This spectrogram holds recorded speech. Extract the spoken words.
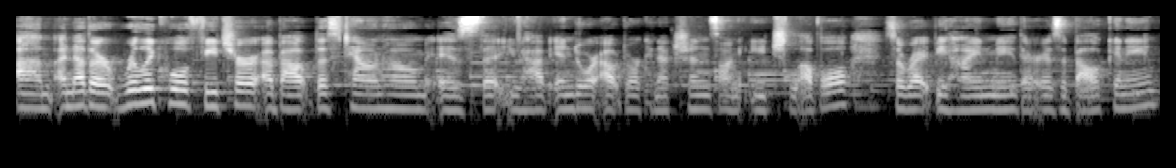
Um, another really cool feature about this townhome is that you have indoor-outdoor connections on each level. So right behind me there is a balcony.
